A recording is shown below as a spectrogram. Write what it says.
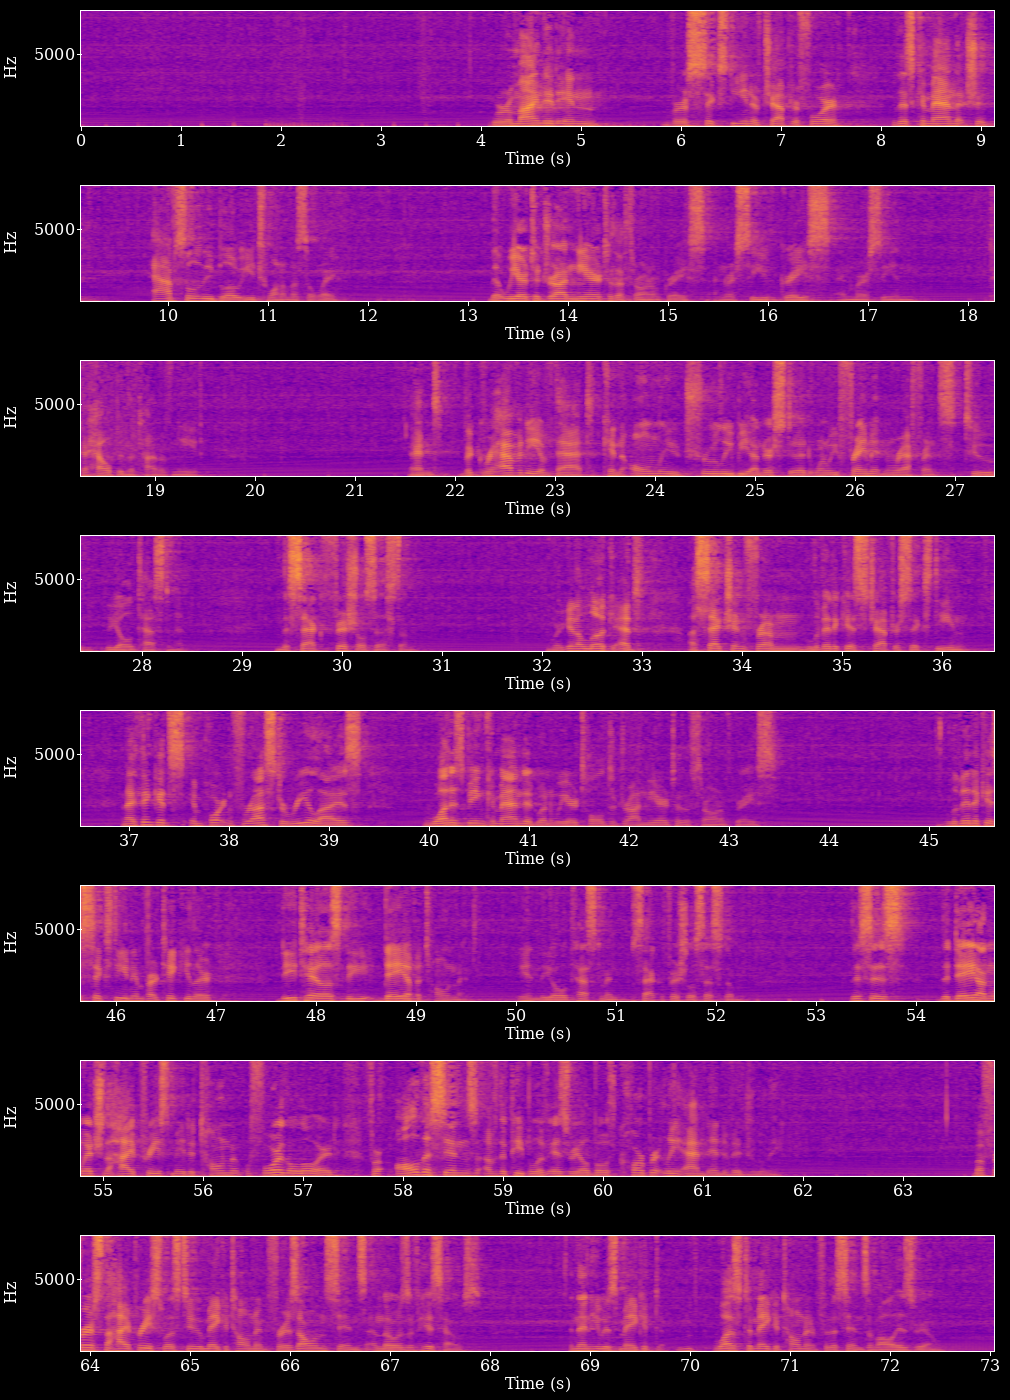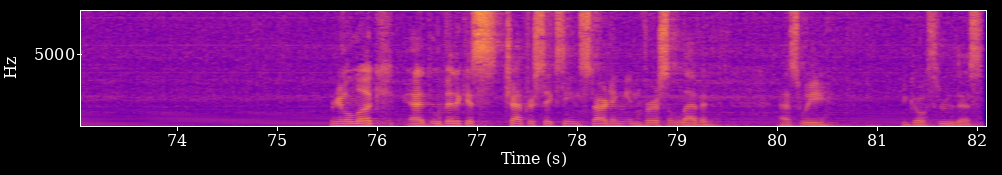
We're reminded in verse 16 of chapter 4 of this command that should absolutely blow each one of us away. That we are to draw near to the throne of grace and receive grace and mercy and to help in the time of need. And the gravity of that can only truly be understood when we frame it in reference to the Old Testament, the sacrificial system. We're going to look at a section from Leviticus chapter 16. And I think it's important for us to realize what is being commanded when we are told to draw near to the throne of grace. Leviticus 16, in particular, details the Day of Atonement in the Old Testament sacrificial system. This is the day on which the high priest made atonement before the Lord for all the sins of the people of Israel, both corporately and individually. But first, the high priest was to make atonement for his own sins and those of his house. And then he was, make it, was to make atonement for the sins of all Israel. We're going to look at Leviticus chapter 16, starting in verse 11, as we, go through this.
